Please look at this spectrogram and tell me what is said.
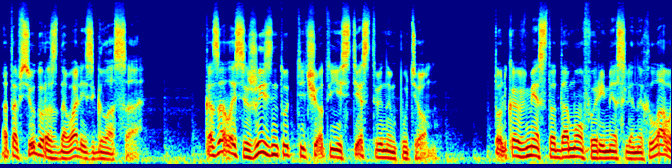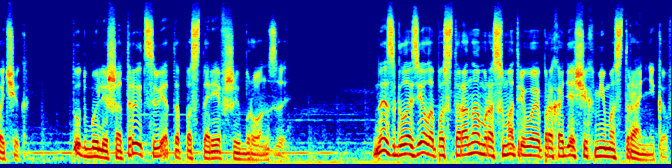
отовсюду раздавались голоса. Казалось, жизнь тут течет естественным путем. Только вместо домов и ремесленных лавочек тут были шатры цвета постаревшей бронзы. Несс глазела по сторонам, рассматривая проходящих мимо странников.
